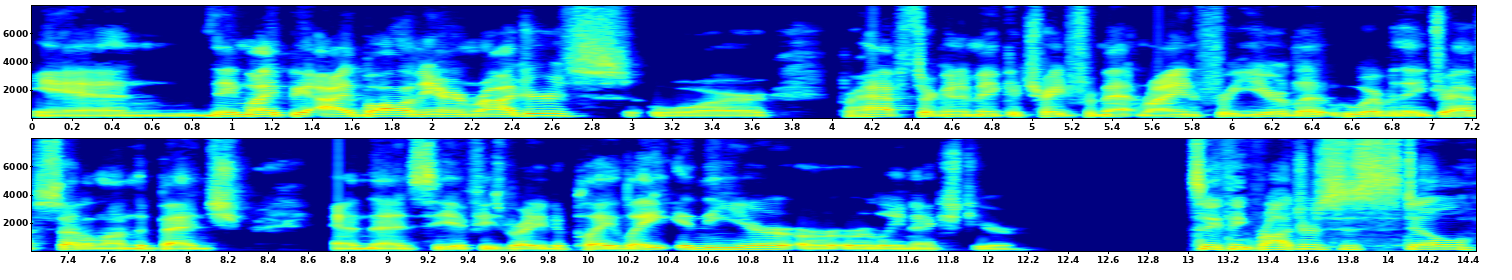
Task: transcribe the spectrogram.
and they might be eyeballing Aaron Rodgers, or perhaps they're going to make a trade for Matt Ryan for a year, let whoever they draft settle on the bench, and then see if he's ready to play late in the year or early next year. So you think Rodgers is still?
